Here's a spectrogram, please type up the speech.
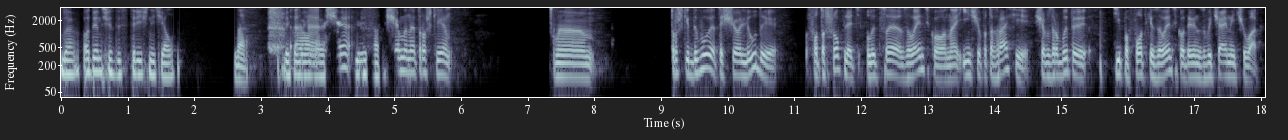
Да, один 60-річний чел. Да. Е, ще, ще мене трошки. Е, трошки дивує те, що люди фотошоплять лице Зеленського на інші фотографії, щоб зробити типу фотки Зеленського, де він звичайний чувак.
